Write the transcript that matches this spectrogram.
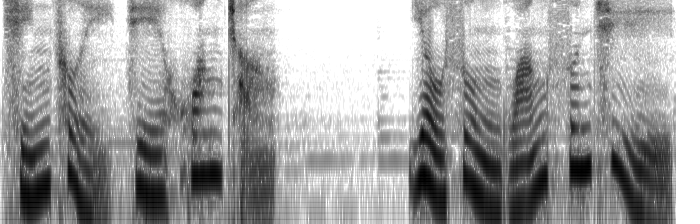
晴翠接荒城。又送王孙去，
